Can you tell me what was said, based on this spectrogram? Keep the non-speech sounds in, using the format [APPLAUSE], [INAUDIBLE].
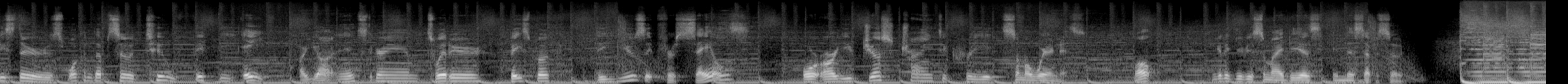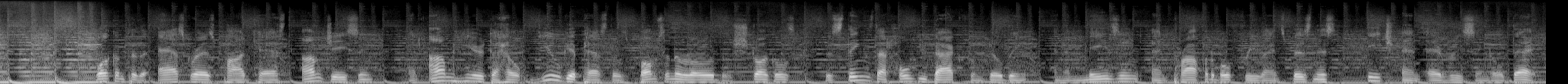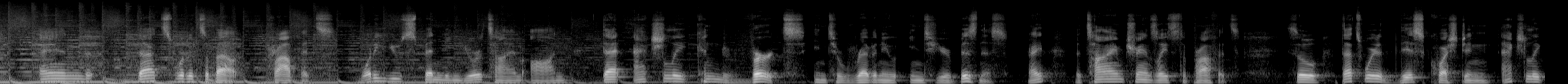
Feasters, welcome to episode 258. Are you on Instagram, Twitter, Facebook? Do you use it for sales? Or are you just trying to create some awareness? Well, I'm going to give you some ideas in this episode. Welcome to the Ask Rez podcast. I'm Jason, and I'm here to help you get past those bumps in the road, those struggles, those things that hold you back from building an amazing and profitable freelance business each and every single day. And that's what it's about profits. What are you spending your time on that actually converts into revenue into your business, right? The time translates to profits. So that's where this question actually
